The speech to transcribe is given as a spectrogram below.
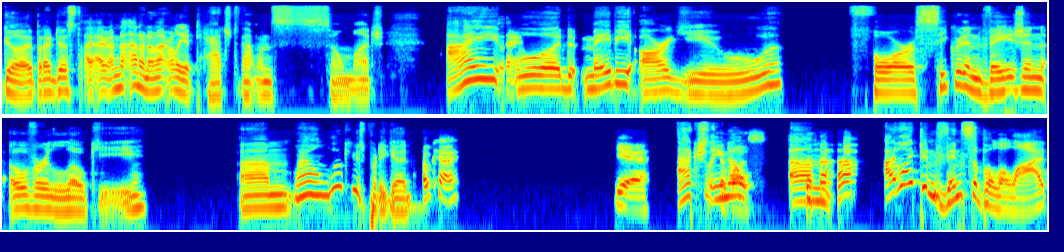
good, but I just I, I'm not I don't know, I'm not really attached to that one so much. I Same. would maybe argue for Secret Invasion over Loki. Um, well, Loki was pretty good. Okay. Yeah, Actually, you know, um I liked Invincible a lot,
